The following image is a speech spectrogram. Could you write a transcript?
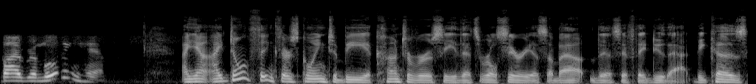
by removing him. Uh, yeah, I don't think there's going to be a controversy that's real serious about this if they do that because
